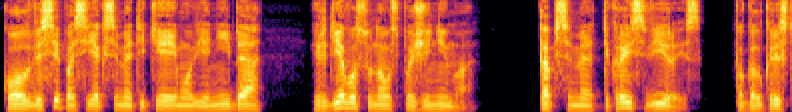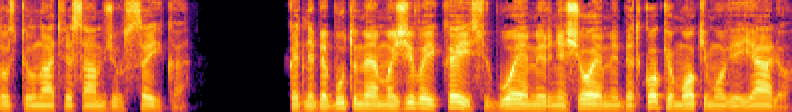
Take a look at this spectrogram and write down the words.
kol visi pasieksime tikėjimo vienybę ir Dievo sūnaus pažinimą. Tapsime tikrais vyrais pagal Kristaus pilnatvės amžiaus saiką. Kad nebebūtume maži vaikai, siubuojami ir nešiojami bet kokio mokymo vėjelio,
